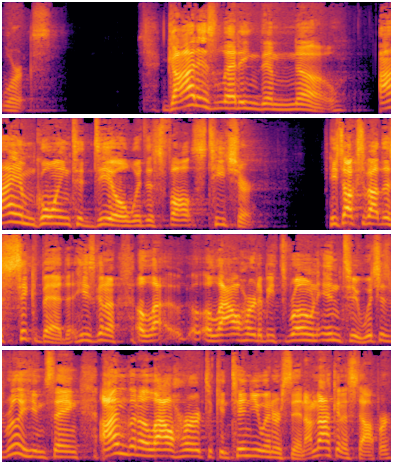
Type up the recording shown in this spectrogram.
Works. God is letting them know I am going to deal with this false teacher. He talks about this sick bed that he's going to allow, allow, her to be thrown into, which is really him saying, I'm going to allow her to continue in her sin. I'm not going to stop her.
